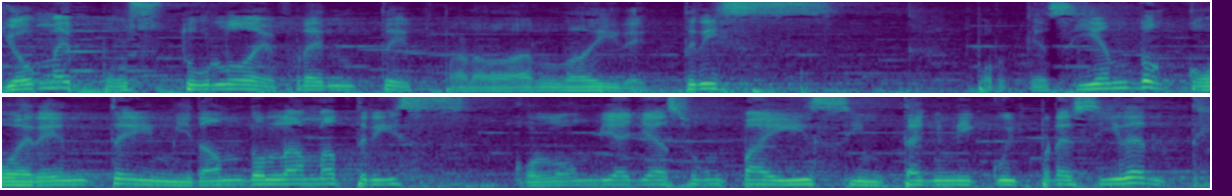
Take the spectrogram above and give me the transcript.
Yo me postulo de frente para dar la directriz, porque siendo coherente y mirando la matriz, Colombia ya es un país sin técnico y presidente.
